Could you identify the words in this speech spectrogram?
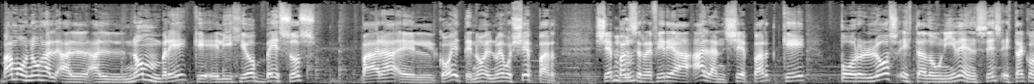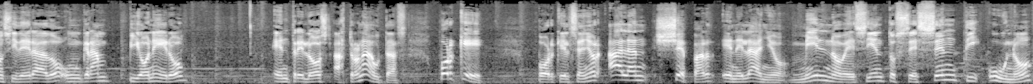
vámonos al, al- al nombre que eligió Bezos para el cohete, ¿no? El nuevo Shepard. Shepard se refiere a Alan Shepard, que por los estadounidenses está considerado un gran pionero entre los astronautas. ¿Por qué? Porque el señor Alan Shepard en el año 1961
